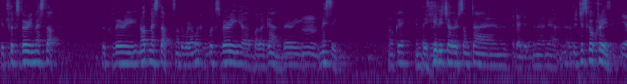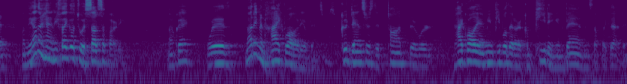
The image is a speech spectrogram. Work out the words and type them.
it looks very messed up. Look very, not messed up, it's not the word I'm looking for, it looks very uh, balagan, very Mm. messy. Okay, and they That's hit me. each other sometimes, I do that. and then, yeah, they just go crazy. Yeah. On the other hand, if I go to a salsa party, okay, with not even high quality of dancers, good dancers that taught, there were high quality. I mean people that are competing in bands and stuff like that, in,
